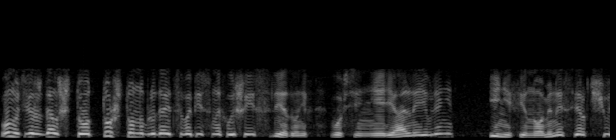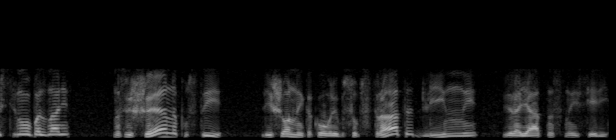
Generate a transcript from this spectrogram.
Он утверждал, что то, что наблюдается в описанных выше исследованиях, вовсе не реальные явления и не феномены сверхчувственного познания, но совершенно пустые лишенные какого-либо субстрата, длинные вероятностные серии.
